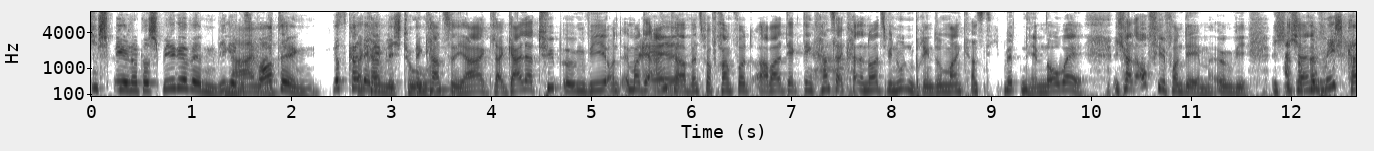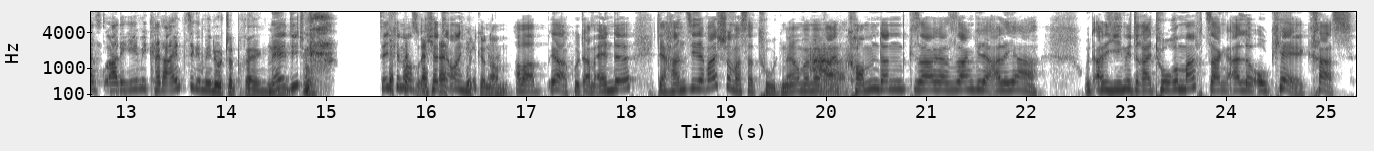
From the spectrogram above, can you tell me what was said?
Minuten spielen und das Spiel gewinnen, wie gegen Nein, Mann. Sporting. Das kann Da der kann- nämlich tun. Den kannst du, ja, klar, geiler Typ irgendwie und immer der Äh. Anker, wenn es bei Frankfurt, aber der, den kannst du halt keine 90 Minuten bringen. Du Mann kannst nicht mitnehmen, no way. Ich halt auch viel von dem irgendwie. Ich, Also ich für mich kannst du Adeyemi keine einzige Minute bringen. Nee, Dito. Sehe ich genauso. Ich hätte ihn auch nicht mitgenommen. Aber ja, gut, am Ende, der Hansi, der weiß schon, was er tut, ne? Und wenn wir Ah. weit kommen, dann sagen, sagen wieder alle ja. Und Adeyemi drei Tore macht, sagen alle, okay, krass.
